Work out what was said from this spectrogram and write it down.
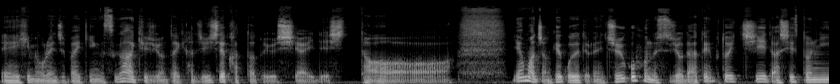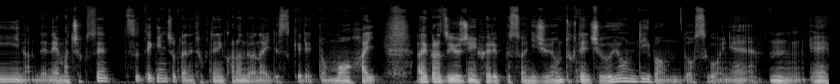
えー、姫オレンジバイキングスが94対81で勝ったという試合でした。山ちゃん結構出てるね。15分の出場でアテンプト1でアシスト2なんでね、まあ直接的にちょっとね、得点に絡んではないですけれども、はい。相変わらずユージン・フェリップスは24得点14リバウンド、すごいね。うん。えー、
